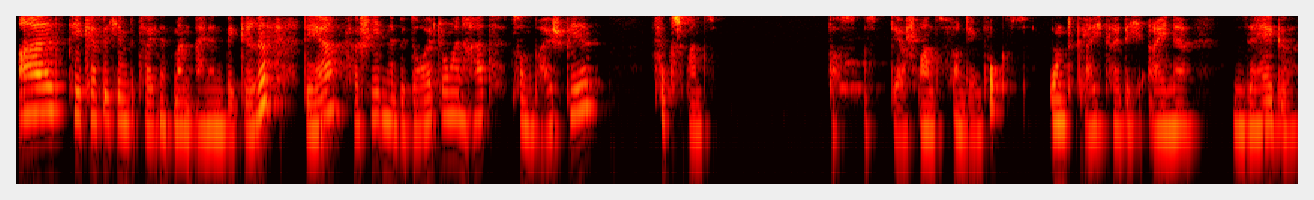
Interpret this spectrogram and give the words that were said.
Als Teekesselchen bezeichnet man einen Begriff, der verschiedene Bedeutungen hat, zum Beispiel Fuchsschwanz. Das ist der Schwanz von dem Fuchs und gleichzeitig eine Säge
